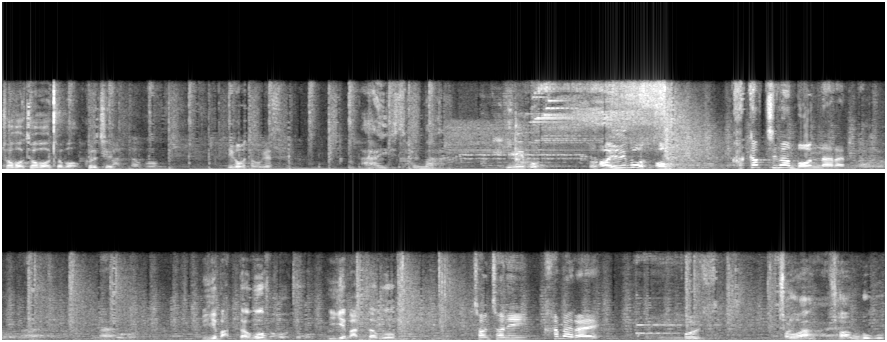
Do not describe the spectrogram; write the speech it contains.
접어, 접어, 접어. 그렇지. 이거부터 보겠습니다. 아이 설마. 일본. 아, 일본. 어, 가깝지만 먼 나라입니다. 네. 네. 이게 맞다고? 이게 맞다고? 천천히 카메라에 볼, 설마. 저안 보고,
